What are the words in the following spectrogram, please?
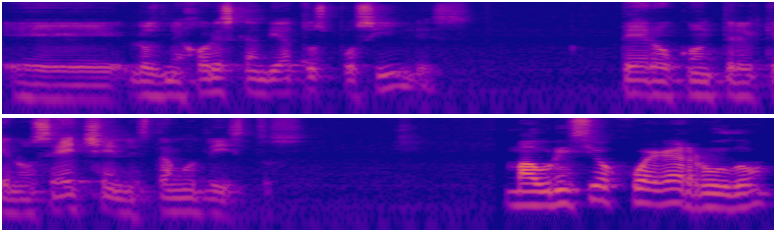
eh, los mejores candidatos posibles, pero contra el que nos echen estamos listos. ¿Mauricio juega rudo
